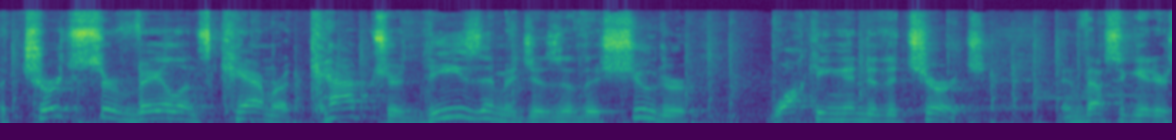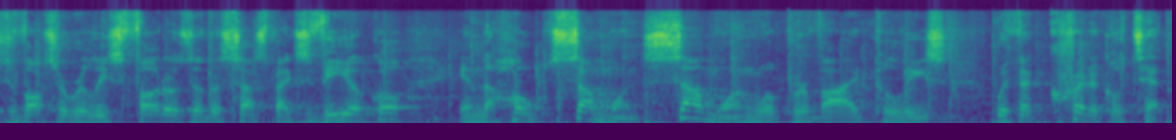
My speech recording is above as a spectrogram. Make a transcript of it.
A church surveillance camera captured these images of the shooter walking into the church. Investigators have also released photos of the suspect's vehicle in the hope someone, someone will provide police with a critical tip.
